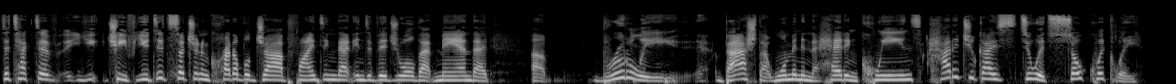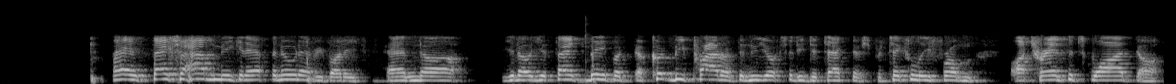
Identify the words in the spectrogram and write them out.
Detective you, Chief, you did such an incredible job finding that individual, that man that uh, brutally bashed that woman in the head in Queens. How did you guys do it so quickly? Hey, thanks for having me. Good afternoon, everybody. And, uh, you know, you thanked me, but I couldn't be prouder of the New York City detectives, particularly from our transit squad, uh,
